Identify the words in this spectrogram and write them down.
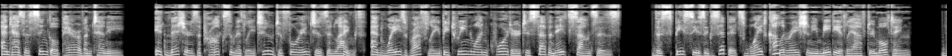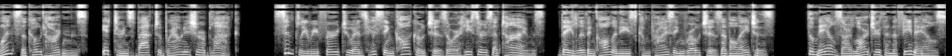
and has a single pair of antennae. It measures approximately 2 to 4 inches in length and weighs roughly between 1 quarter to 7 eighths ounces. The species exhibits white coloration immediately after molting. Once the coat hardens, it turns back to brownish or black. Simply referred to as hissing cockroaches or hissers at times, they live in colonies comprising roaches of all ages. The males are larger than the females,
